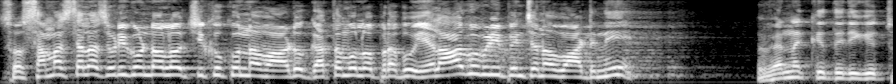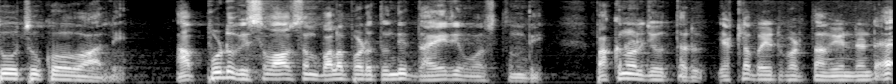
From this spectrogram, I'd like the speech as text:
సో సమస్యల సుడిగుండంలో చిక్కుకున్నవాడు గతములో ప్రభు ఎలాగూ విడిపించిన వాటిని వెనక్కి తిరిగి చూచుకోవాలి. అప్పుడు విశ్వాసం బలపడుతుంది ధైర్యం వస్తుంది. పక్కన వాళ్ళు చెబుతారు ఎట్లా బయటపడతాం? ఏంటంటే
